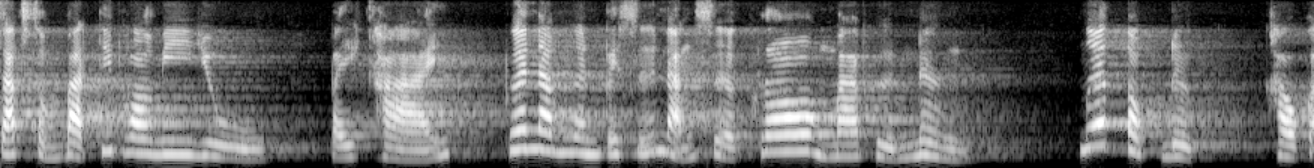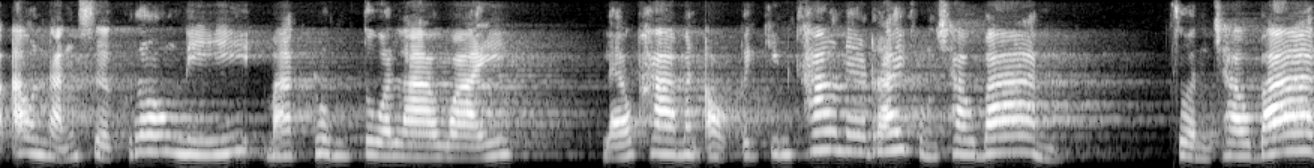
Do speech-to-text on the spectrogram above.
ทรัพย์สมบัติที่พอมีอยู่ ไปขายเพื่อนำเงินไปซื้อหนังเสือโคร่งมาผืนหนึ่ง เมื่อตกดึกเขาก็เอาหนังเสือโคร่งนี้มาคลุมตัวลาไว้ แล้วพามันออกไปกินข้าวในไร่ของชาวบ้าน ส่วนชาวบ้าน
